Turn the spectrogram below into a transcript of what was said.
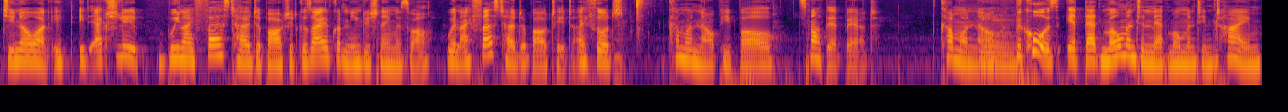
Do you know what? It, it actually, when I first heard about it, because I've got an English name as well, when I first heard about it, I thought, come on now, people, it's not that bad. Come on now. Mm. Because at that moment, in that moment in time,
